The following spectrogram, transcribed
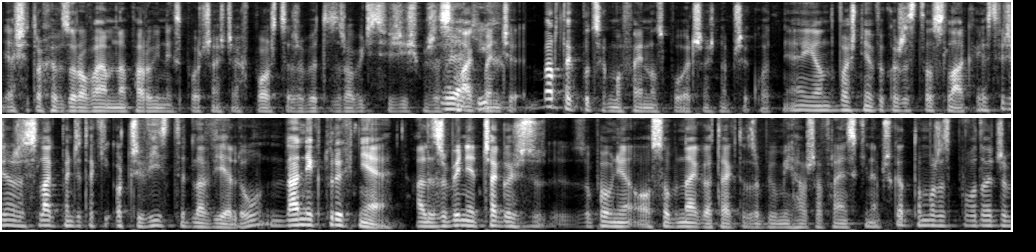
ja się trochę wzorowałem na paru innych społecznościach w Polsce, żeby to zrobić. Stwierdziliśmy, że Na Slack jakich? będzie... Bartek Pucek ma fajną społeczność na przykład, nie? I on właśnie wykorzystał Slacka. Ja stwierdziłem, że Slack będzie taki oczywisty dla wielu, dla niektórych nie, ale zrobienie czegoś zupełnie osobnego, tak jak to zrobił Michał Szafrański na przykład, to może spowodować, że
